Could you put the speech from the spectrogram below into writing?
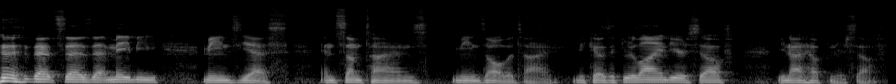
that says that maybe means yes and sometimes means all the time. Because if you're lying to yourself, you're not helping yourself.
